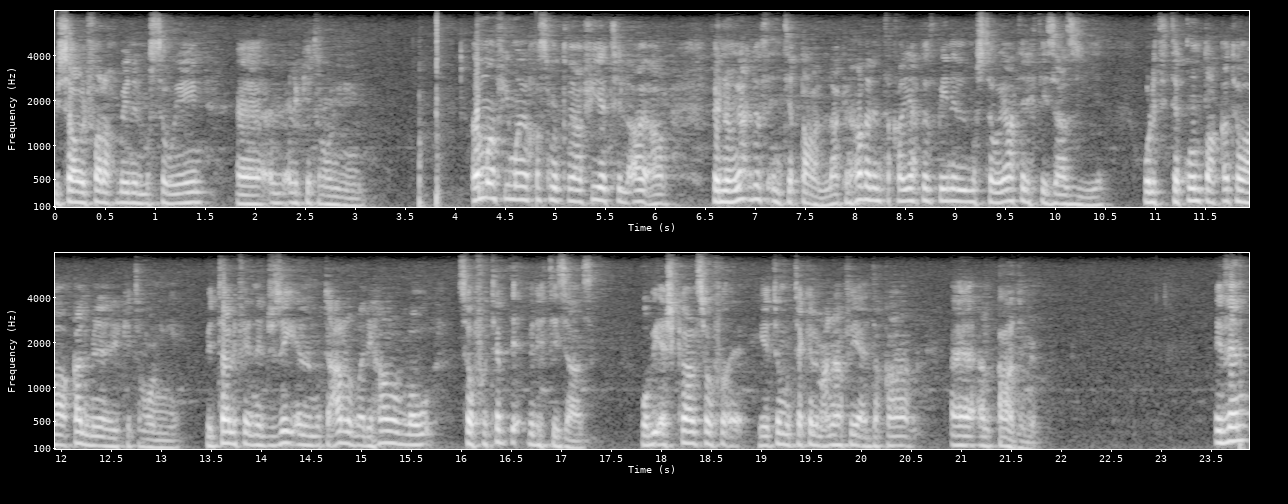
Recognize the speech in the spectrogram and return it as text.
يساوي الفرق بين المستويين آه، الإلكترونيين. أما فيما يخص مطيافية ال IR فإنه يحدث انتقال لكن هذا الانتقال يحدث بين المستويات الاهتزازية والتي تكون طاقتها أقل من الإلكترونية. بالتالي فإن الجزيئة المتعرضة لهذا الضوء سوف تبدأ بالاهتزاز وبأشكال سوف يتم التكلم عنها في الدقائق القادمة. إذا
